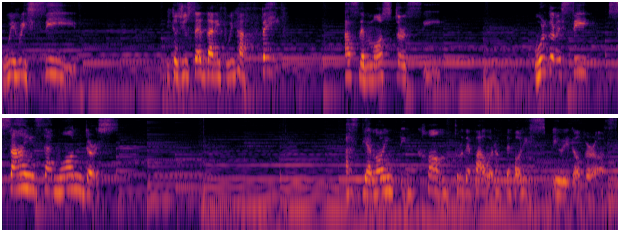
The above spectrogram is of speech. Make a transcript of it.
We receive because you said that if we have faith as the mustard seed, we're going to see signs and wonders as the anointing comes through the power of the Holy Spirit over us.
